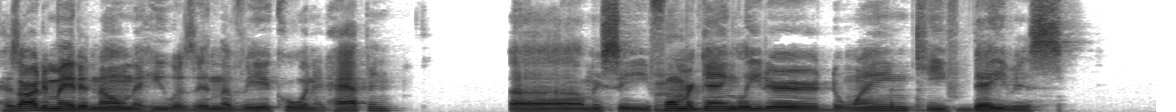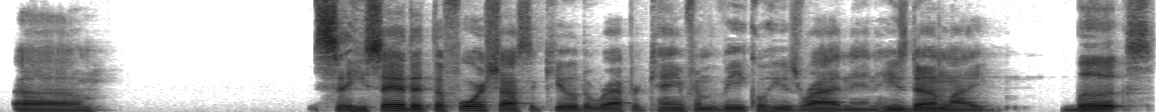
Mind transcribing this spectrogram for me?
has already made it known that he was in the vehicle when it happened. Uh, let me see. Former gang leader Dwayne Keith Davis. Um, so he said that the four shots that killed the rapper came from the vehicle he was riding in. He's done like books,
